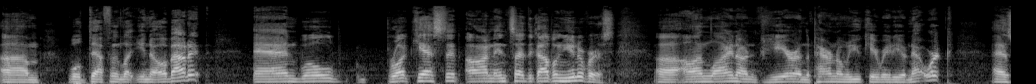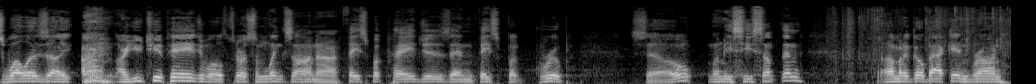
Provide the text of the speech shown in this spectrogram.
um, we'll definitely let you know about it, and we'll broadcast it on Inside the Goblin Universe, uh, online on here on the Paranormal UK Radio Network, as well as uh, our YouTube page. and We'll throw some links on our Facebook pages and Facebook group. So let me see something. I'm gonna go back in, Ron.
